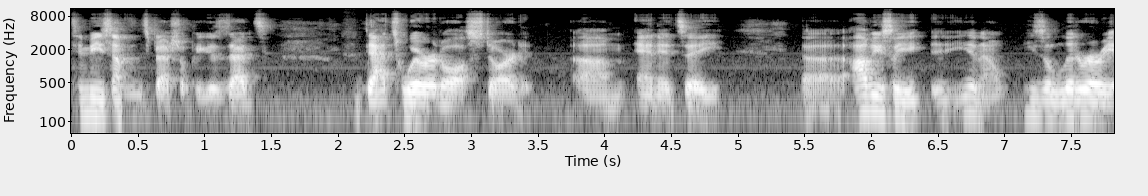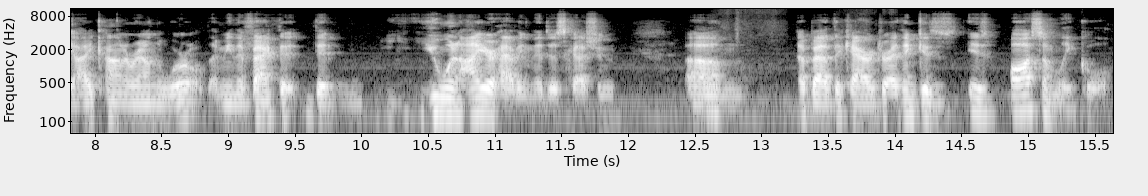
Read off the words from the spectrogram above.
to me something special because that's that's where it all started, um, and it's a uh, obviously, you know, he's a literary icon around the world. I mean, the fact that that you and I are having the discussion um, about the character, I think, is is awesomely cool.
